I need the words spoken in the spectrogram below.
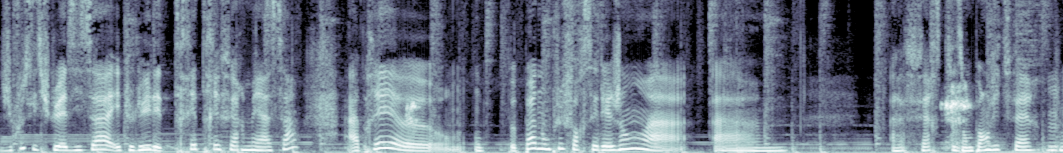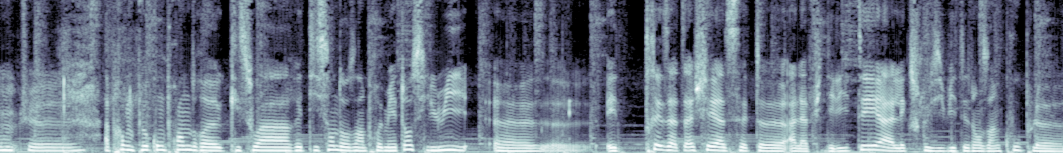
du coup, si tu lui as dit ça et que lui, il est très très fermé à ça, après, euh, on, on peut pas non plus forcer les gens à, à à faire ce qu'ils ont pas envie de faire. Donc euh, Après, on peut comprendre euh, qu'il soit réticent dans un premier temps si lui euh, est très attaché à cette euh, à la fidélité, à l'exclusivité dans un couple, euh,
